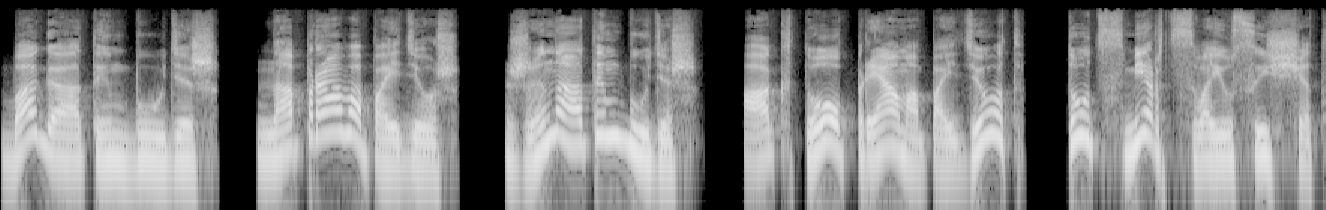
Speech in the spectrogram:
богатым будешь. Направо пойдешь, женатым будешь. А кто прямо пойдет, тот смерть свою сыщет.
